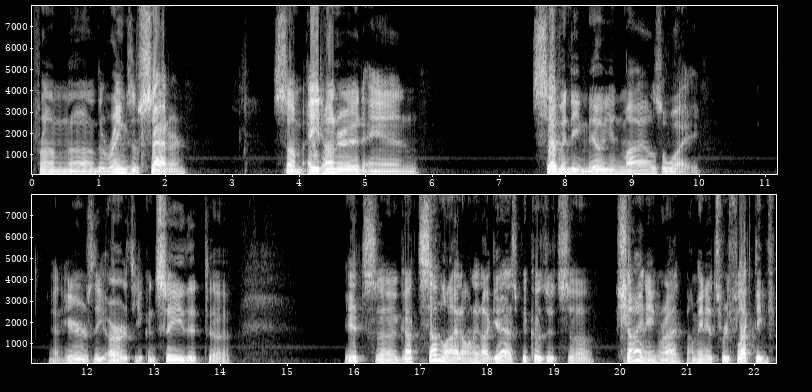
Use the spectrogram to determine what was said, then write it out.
from uh, the rings of Saturn, some 870 million miles away. And here's the Earth. You can see that uh, it's uh, got sunlight on it, I guess, because it's uh, shining, right? I mean, it's reflective.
